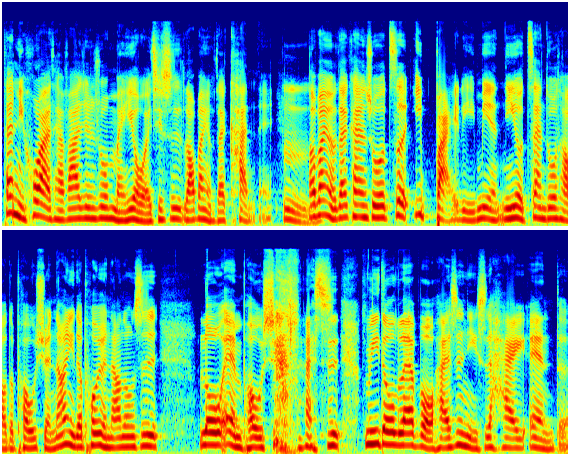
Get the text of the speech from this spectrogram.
但你后来才发现说，没有诶，其实老板有在看诶，嗯，老板有在看说这一百里面你有占多少的 potion，然后你的 potion 当中是 low end potion 还是 middle level 还是你是 high end 的？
